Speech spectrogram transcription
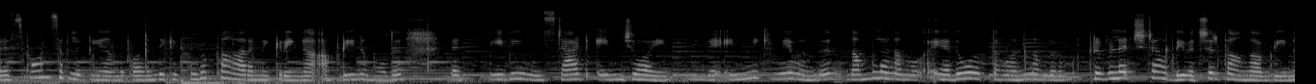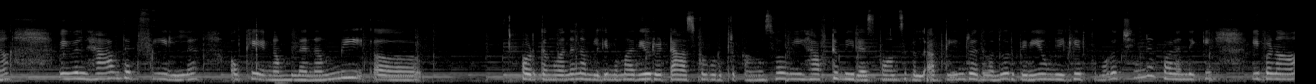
ரெஸ்பான்சிபிலிட்டி அந்த குழந்தைக்கு கொடுக்க ஆரம்பிக்கிறீங்க அப்படின்னும் போது that baby will start enjoying நீங்கள் என்றைக்குமே வந்து நம்மளை நம்ம ஏதோ ஒருத்தவங்க வந்து நம்மளை ரொம்ப ப்ரிவிலேஜ்டாக அப்படி வச்சுருக்காங்க அப்படின்னா we will have that feel okay நம்மளை நம்பி ஒருத்தவங்க வந்து நம்மளுக்கு இந்த மாதிரி ஒரு டாஸ்க்கு கொடுத்துருக்காங்க. So we have to be responsible அப்படின்றது வந்து ஒரு பெரியவங்களுக்கே இருக்கும்போது சின்ன குழந்தைக்கு இப்போ நான்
